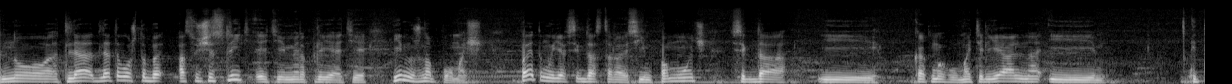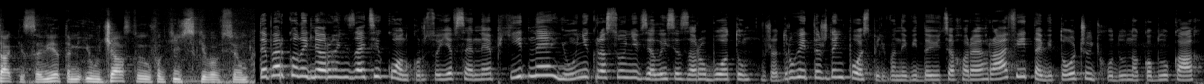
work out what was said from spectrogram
Но для, для того, чтобы осуществить эти мероприятия, им нужна помощь. Поэтому я всегда стараюсь им помочь, всегда и как могу, материально, и, и так, и советами, и участвую фактически во всем. Тепер, коли для організації конкурсу є все необхідне, юні красуні взялися за роботу. Вже другий тиждень поспіль вони віддаються хореографії та відточують ходу на каблуках.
